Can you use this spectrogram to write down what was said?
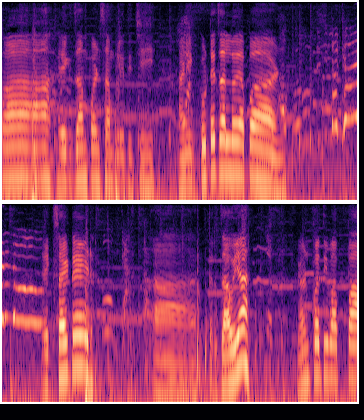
वा एक्झाम पण संपली तिची. आणि कुठे चाललोय आपण? एक्साइटेड तर जाऊया? गणपती बाप्पा.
